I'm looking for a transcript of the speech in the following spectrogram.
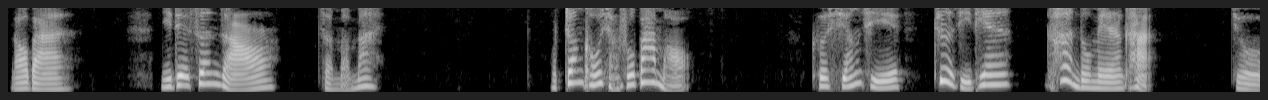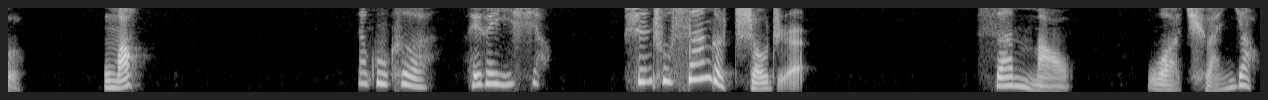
老板，你这酸枣怎么卖？我张口想说八毛，可想起这几天看都没人看，就。五毛，那顾客微微一笑，伸出三个手指。三毛，我全要。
